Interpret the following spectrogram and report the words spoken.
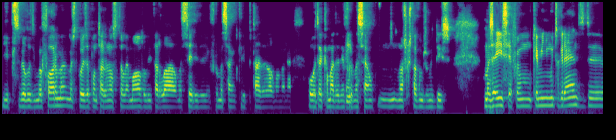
e percebê-lo de uma forma, mas depois apontar o nosso telemóvel e estar lá uma série de informação encriptada de alguma maneira, ou outra camada de informação. Nós gostávamos muito disso. Mas é isso, é, foi um caminho muito grande de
